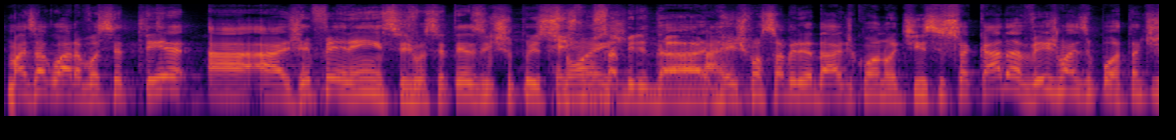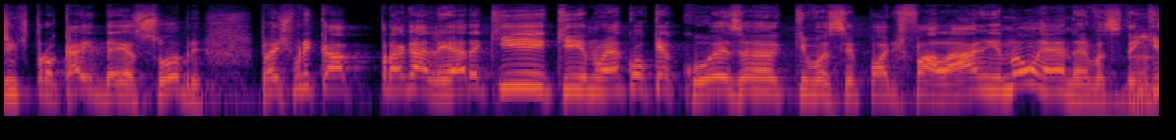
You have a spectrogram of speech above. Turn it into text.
mas agora, você ter a- as referências, você ter as instituições... Responsabilidade. A responsabilidade com a notícia, isso é cada vez mais importante a gente trocar ideia sobre, pra explicar pra galera que, que não é qualquer coisa que você pode falar e não é, né? Você tem, que,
